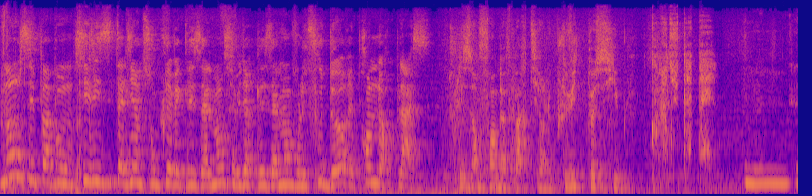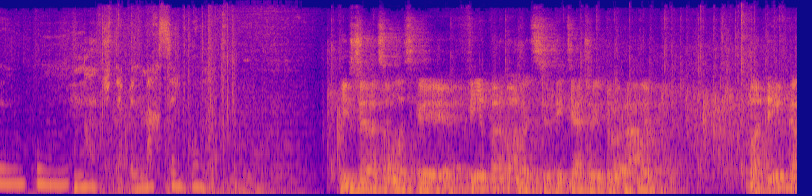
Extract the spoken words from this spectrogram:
Non, c'est pas bon. Si les Italiens ne sont plus avec les Allemands, ça veut dire que les Allemands vont les foutre dehors et prendre leur place. Tous les enfants doivent partir le plus vite possible. Comment tu t'appelles Non, tu t'appelles Marcel Beaumont. І ще раз обласки фільм переможець дитячої програми Мандрівка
